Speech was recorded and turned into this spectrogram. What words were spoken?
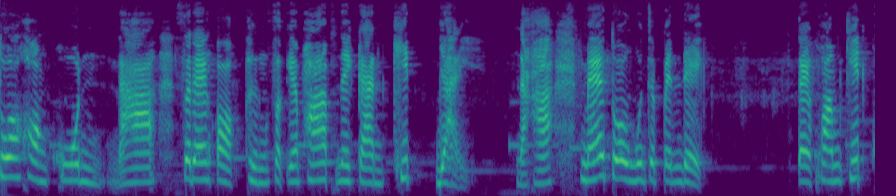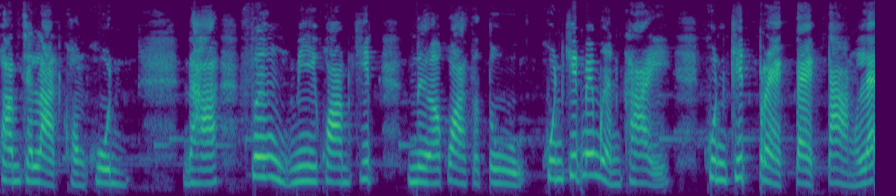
ตัวของคุณนะคะแสดงออกถึงศักยภาพในการคิดใหญ่นะคะ แม้ตัวคุณจะเป็นเด็ก แต่ความคิดความฉลาดของคุณนะคะซึ่งมีความคิดเหนือกว่าศัตรูคุณคิดไม่เหมือนใคร คุณคิดแปลกแตกต่าง และ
